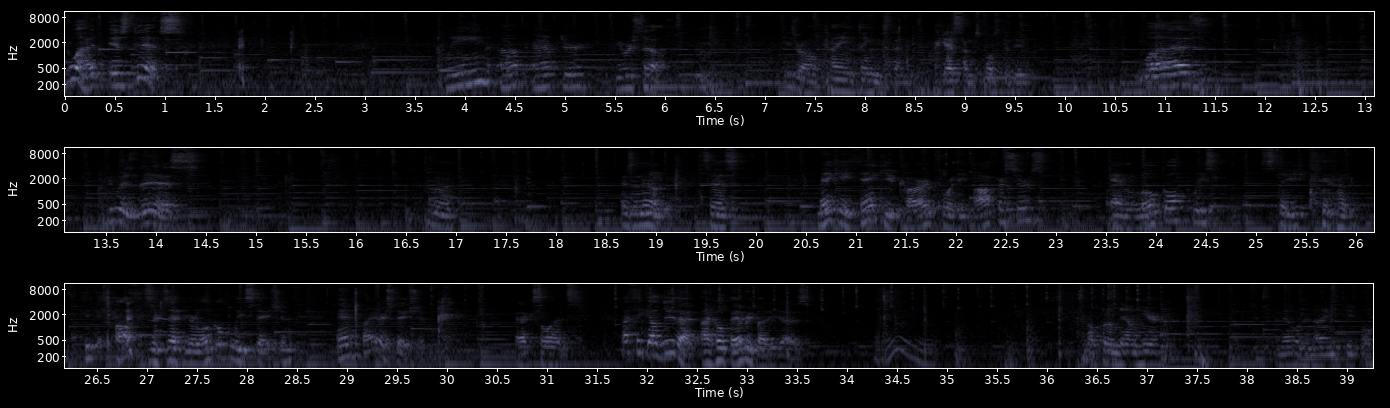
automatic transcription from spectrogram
What is this? Clean up after yourself. These are all kind things that I guess I'm supposed to do. What? Who is this? Huh. There's a note. It says, make a thank you card for the officers and local police station, officers at your local police station and fire station. Excellent. I think I'll do that. I hope everybody does. I'll put them down here. And that was nine people.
